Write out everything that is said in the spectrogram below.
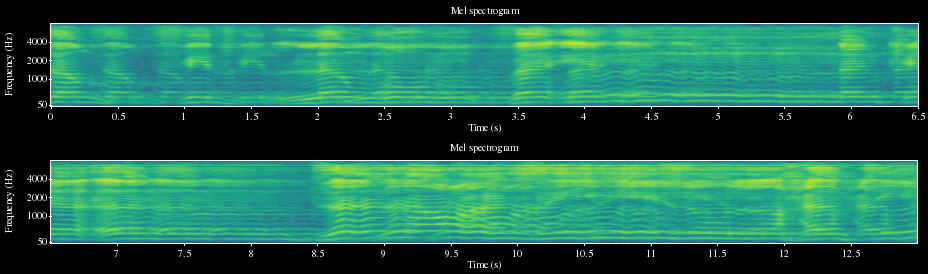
تغفر لهم فإنك أنت العزيز الحكيم.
